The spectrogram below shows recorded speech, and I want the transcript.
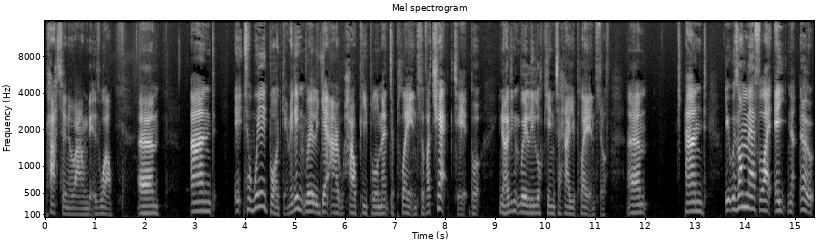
pattern around it as well. Um, and it's a weird board game. I didn't really get out how people are meant to play it and stuff. I checked it, but you know, I didn't really look into how you play it and stuff. Um, and it was on there for like eight. No,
